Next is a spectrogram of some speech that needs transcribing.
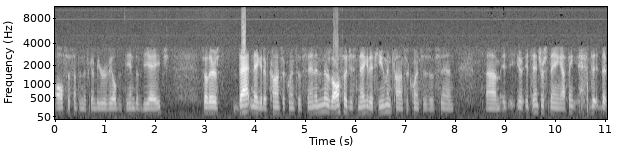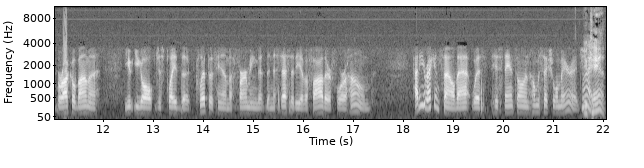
also something that's going to be revealed at the end of the age. So there's that negative consequence of sin, and there's also just negative human consequences of sin. Um, it, it, it's interesting. I think that, that Barack Obama, you, you all just played the clip of him affirming that the necessity of a father for a home. How do you reconcile that with his stance on homosexual marriage? You can't.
